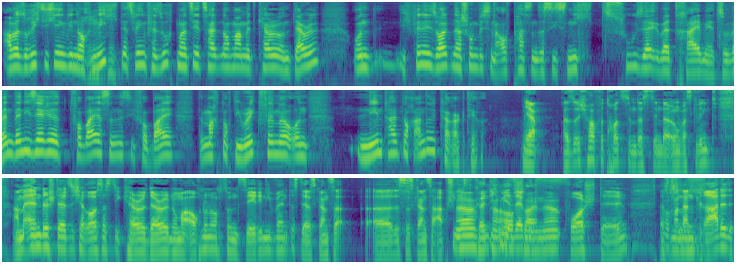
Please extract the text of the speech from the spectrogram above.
aber so richtig irgendwie noch mhm. nicht. Deswegen versucht man es jetzt halt nochmal mit Carol und Daryl. Und ich finde, die sollten da schon ein bisschen aufpassen, dass sie es nicht zu sehr übertreiben jetzt. So, wenn, wenn die Serie vorbei ist, dann ist sie vorbei. Dann macht noch die Rick-Filme und nehmt halt noch andere Charaktere. Ja, also ich hoffe trotzdem, dass denen da irgendwas gelingt. Am Ende stellt sich heraus, dass die Carol Daryl Nummer auch nur noch so ein Serienevent ist, der das Ganze, äh, das das Ganze abschließt. Ja, Könnte ich mir sehr sein, gut ja. vorstellen, dass auch man dann gerade,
